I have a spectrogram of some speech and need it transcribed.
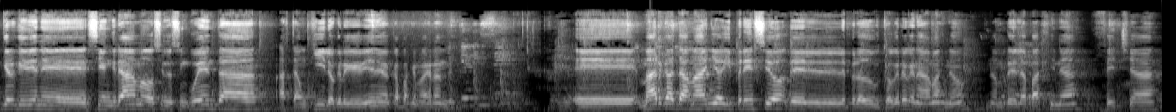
creo que viene 100 gramos, 250, hasta un kilo creo que viene, capaz que más grande. ¿Qué dice? Eh, marca, tamaño y precio del producto. Creo que nada más, ¿no? Nombre de la página, fecha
